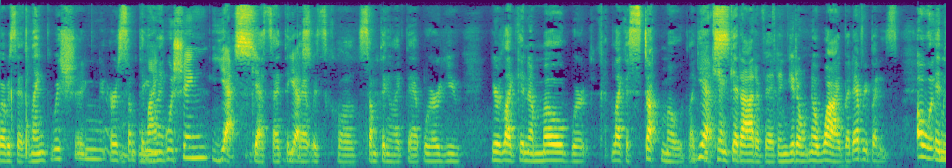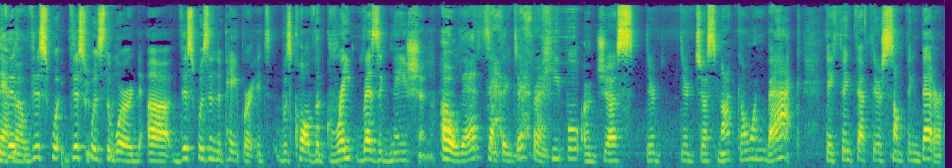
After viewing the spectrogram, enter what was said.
what was it? Languishing or something like languishing yes Yes, I think Yes. that was called something like that, where you you're like in a mode where like a stuck mode, like Yes. you can't get out of it, and you don't know why, but everybody's Oh, in that this, mode. this was this was the word. Uh, this was in the paper. It was called the Great Resignation. oh, that's something that- that different. People are just they're they're just not going back. They think that there's something better,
